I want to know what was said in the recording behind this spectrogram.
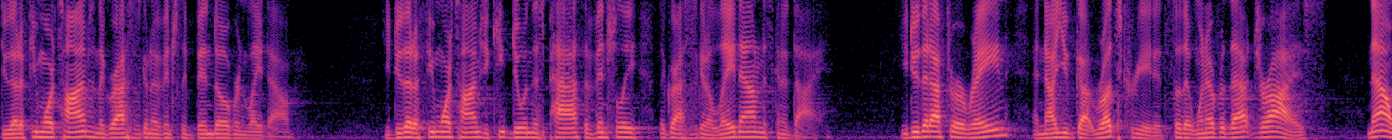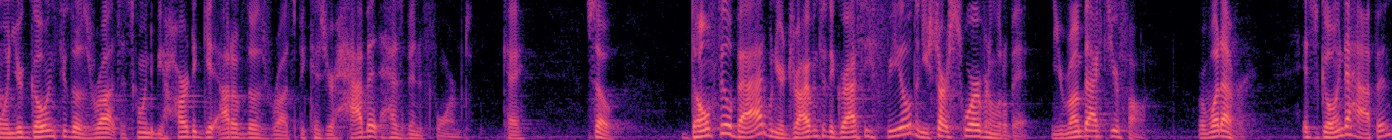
Do that a few more times, and the grass is going to eventually bend over and lay down. You do that a few more times, you keep doing this path, eventually the grass is going to lay down and it's going to die. You do that after a rain, and now you've got ruts created so that whenever that dries, now when you're going through those ruts, it's going to be hard to get out of those ruts because your habit has been formed. Okay? So, don't feel bad when you're driving through the grassy field and you start swerving a little bit. You run back to your phone or whatever. It's going to happen.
